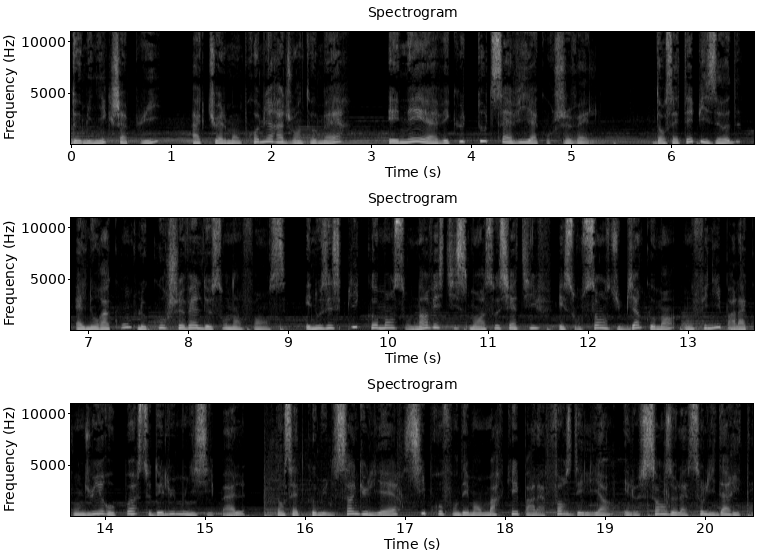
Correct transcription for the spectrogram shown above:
Dominique Chapuis, actuellement première adjointe au maire, est née et a vécu toute sa vie à Courchevel. Dans cet épisode, elle nous raconte le Courchevel de son enfance et nous explique comment son investissement associatif et son sens du bien commun ont fini par la conduire au poste d'élu municipal dans cette commune singulière si profondément marquée par la force des liens et le sens de la solidarité.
